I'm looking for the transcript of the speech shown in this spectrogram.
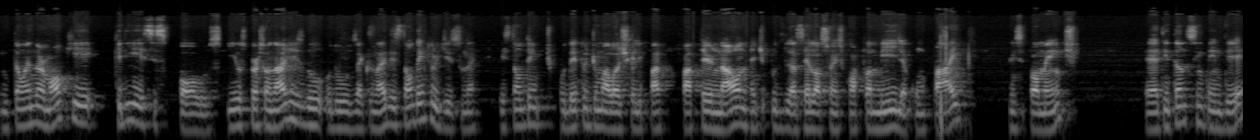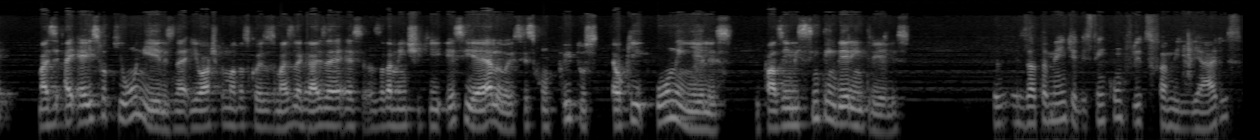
Então é normal que crie esses polos. E os personagens do, do Zack Snyder estão dentro disso, né? Estão tipo, dentro de uma lógica ali paternal, né? Tipo, das relações com a família, com o pai, principalmente é, tentando se entender, mas é, é, isso que une eles, né? E eu acho que uma das coisas mais legais é, é exatamente que esse elo, esses conflitos, é o que unem eles e fazem eles se entenderem entre eles. Exatamente, eles têm conflitos familiares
